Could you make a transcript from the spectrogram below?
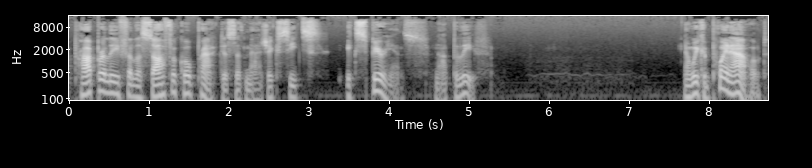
properly philosophical practice of magic seeks experience, not belief. And we could point out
